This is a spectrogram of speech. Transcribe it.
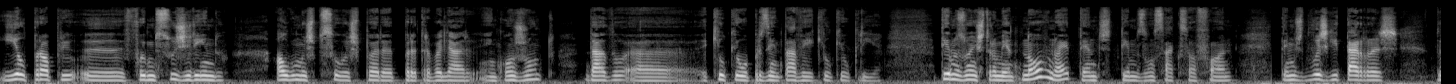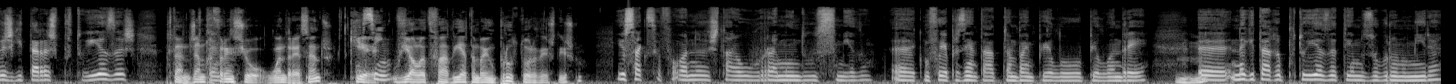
e ele próprio eh, foi-me sugerindo algumas pessoas para, para trabalhar em conjunto, dado ah, aquilo que eu apresentava e aquilo que eu queria. Temos um instrumento novo, não é? Temos, temos um saxofone, temos duas guitarras, duas guitarras portuguesas. Portanto, já me Portanto, referenciou o André Santos, que é Sim. viola de fado e é também o produtor deste disco. E o saxofone está o Raimundo Semedo, eh, que me foi apresentado também pelo, pelo André. Eh, na guitarra portuguesa temos o Bruno Mira,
